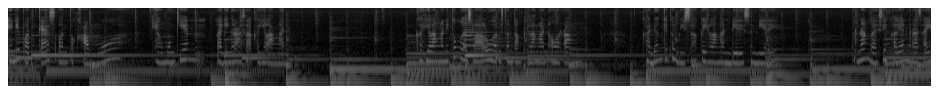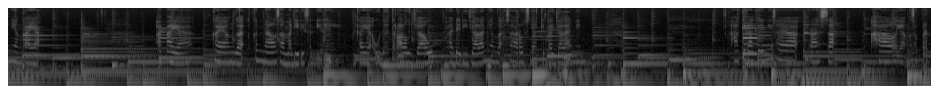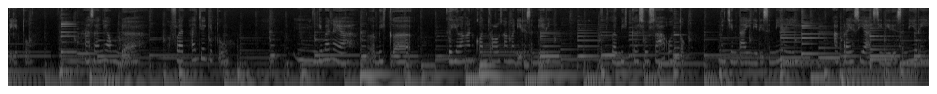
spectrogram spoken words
ini podcast untuk kamu yang mungkin lagi ngerasa kehilangan. Kehilangan itu nggak selalu harus tentang kehilangan orang. Kadang kita bisa kehilangan diri sendiri. Pernah nggak sih kalian ngerasain yang kayak nggak kenal sama diri sendiri. Kayak udah terlalu jauh ada di jalan yang nggak seharusnya kita jalanin. Hmm, akhir-akhir ini saya rasa hal yang seperti itu. Rasanya udah flat aja gitu. Hmm, gimana ya? Lebih ke kehilangan kontrol sama diri sendiri. Lebih ke susah untuk mencintai diri sendiri apresiasi diri sendiri.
